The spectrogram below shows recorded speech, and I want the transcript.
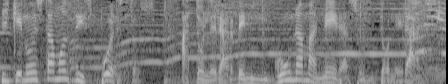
y que no estamos dispuestos a tolerar de ninguna manera su intolerancia.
